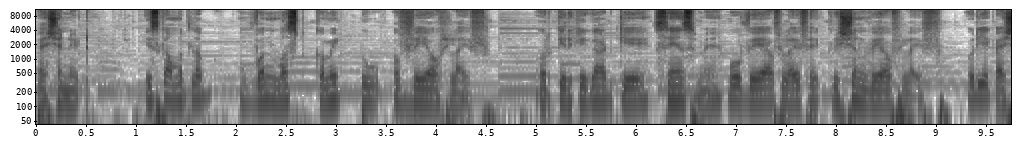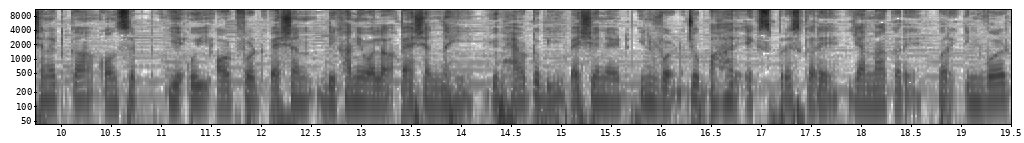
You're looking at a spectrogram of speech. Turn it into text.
passionate इसका मतलब one must commit to a way of life और किरकेगार्ड के सेंस में वो वे ऑफ़ लाइफ है क्रिश्चियन वे ऑफ़ लाइफ और ये पैशनेट का कॉन्सेप्ट ये कोई आउटवर्ड पैशन दिखाने वाला पैशन नहीं। You have to be passionate inward जो बाहर एक्सप्रेस करे या ना करे, पर इनवर्ड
